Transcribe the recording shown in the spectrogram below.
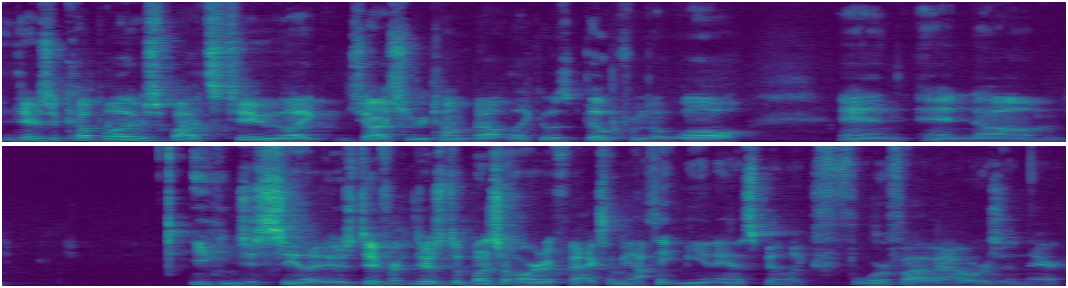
there's a couple other spots too. Like Josh, you were talking about, like it was built from the wall, and and um, you can just see like there's different. There's a bunch of artifacts. I mean, I think me and Anna spent like four or five hours in there.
